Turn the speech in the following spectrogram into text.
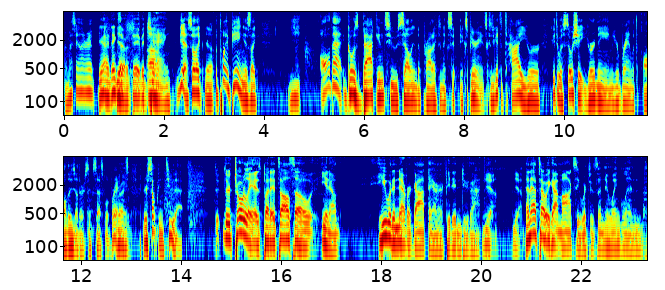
Am I saying that right? Yeah, I think so. David Um, Chang. yeah. So like Yeah. the point being is like y all that goes back into selling the product and ex- experience because you get to tie your you get to associate your name your brand with all these other successful brands. Right. There's something to that. There totally is, but it's also, you know, he would have never got there if he didn't do that. Yeah. Yeah. And that's how we got Moxy, which is a New England,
